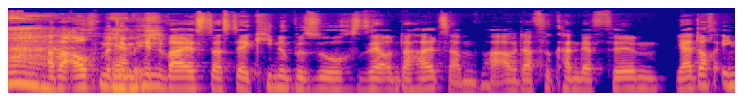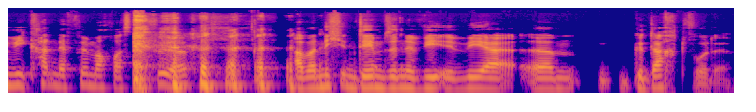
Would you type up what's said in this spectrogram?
Aber auch mit dem Herrlich. Hinweis, dass der Kinobesuch sehr unterhaltsam war. Aber dafür kann der Film, ja doch, irgendwie kann der Film auch was dafür, aber nicht in dem Sinne, wie, wie er ähm, gedacht wurde.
